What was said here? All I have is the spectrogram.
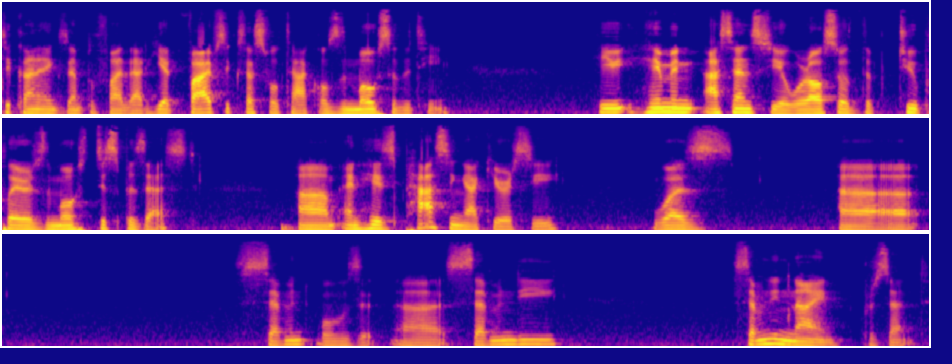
to kind of exemplify that. He had five successful tackles, the most of the team. He, him, and Asensio were also the two players the most dispossessed, um, and his passing accuracy was uh, seven. What was it? Uh, 70 79 percent.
